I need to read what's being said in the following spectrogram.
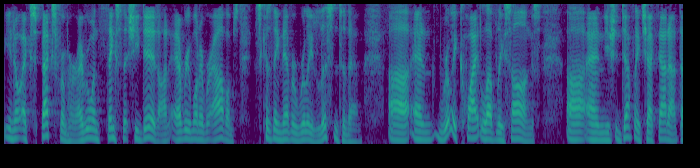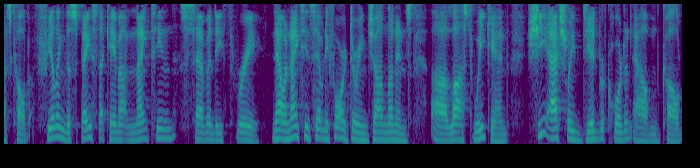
you know expects from her. Everyone thinks that she did on every one of her albums. It's because they never really listened to them, uh, and really quite lovely songs. Uh, and you should definitely check that out. That's called Feeling the Space. That came out in 1973. Now, in 1974, during John Lennon's uh, Lost Weekend, she actually did record an album called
